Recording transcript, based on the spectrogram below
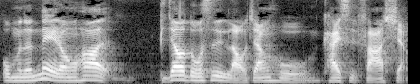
我们的内容的话比较多是老江湖开始发想，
